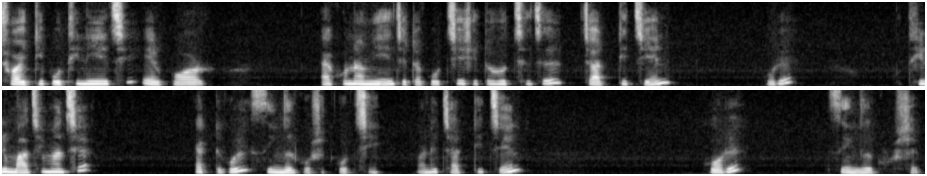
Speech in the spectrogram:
ছয়টি পুঁথি নিয়েছি, এরপর এখন আমি যেটা করছি সেটা হচ্ছে যে চারটি চেন করে পুঁথির মাঝে মাঝে একটা করে সিঙ্গেল ক্রোশেট করছি। মানে চারটি চেন করে সিঙ্গেল ক্রোশেট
